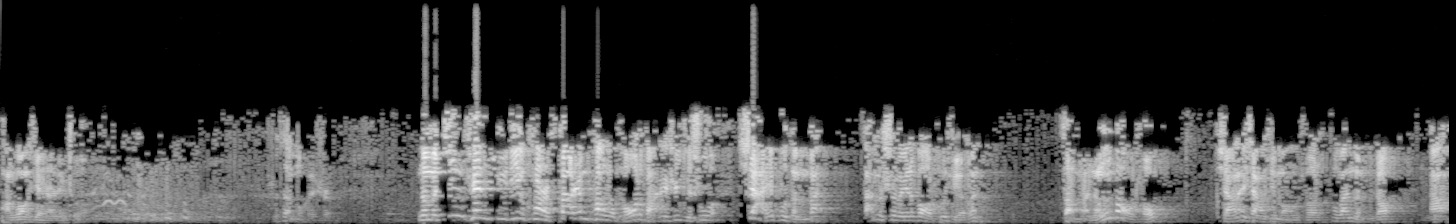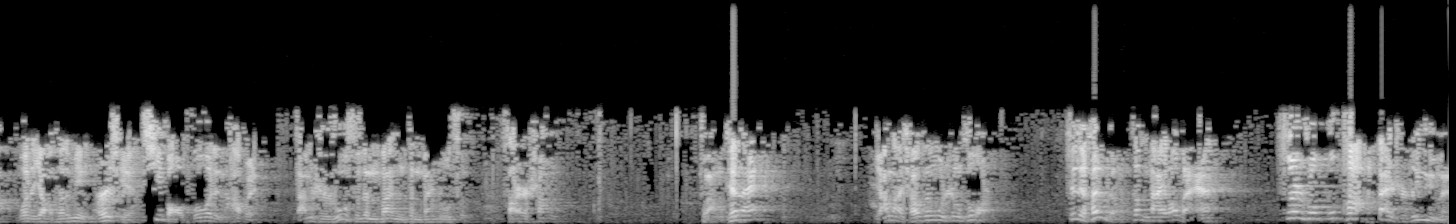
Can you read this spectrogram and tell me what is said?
庞光先生那车，是这么回事。那么今天聚在一块儿，仨人碰了头了，把这事一说，下一步怎么办？咱们是为了报仇雪恨，怎么能报仇？想来想去，猛子说了，不管怎么着，啊，我得要他的命，而且七宝佛我得拿回来。咱们是如此这么办，这么办如此，仨人商量。转过天来，杨大桥跟屋里正坐着，心里恨着这么大一老板，虽然说不怕，但是他郁闷。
